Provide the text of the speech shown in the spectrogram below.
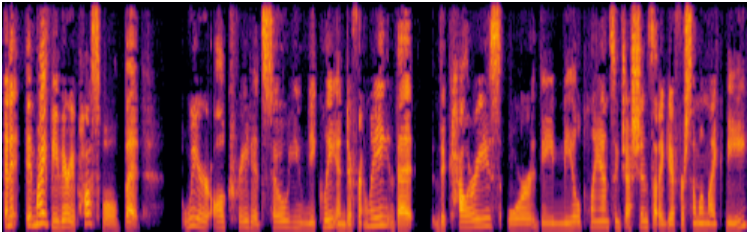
and it, it might be very possible, but we are all created so uniquely and differently that the calories or the meal plan suggestions that I give for someone like me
